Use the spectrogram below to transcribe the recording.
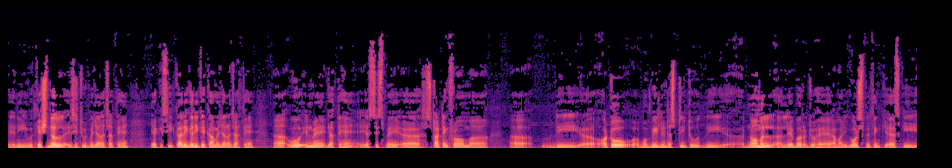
یعنی ووکیشنل انسٹیٹیوٹ میں جانا چاہتے ہیں یا کسی کاریگری کے کام میں جانا چاہتے ہیں وہ ان میں جاتے ہیں۔ یس، اس میں starting from the automobile industry to the normal labour جو ہے ہماری گولڈ اسمتھنگ کی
